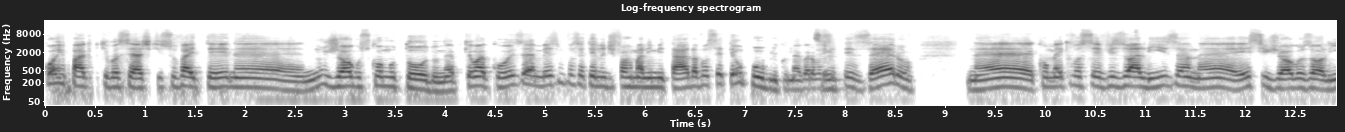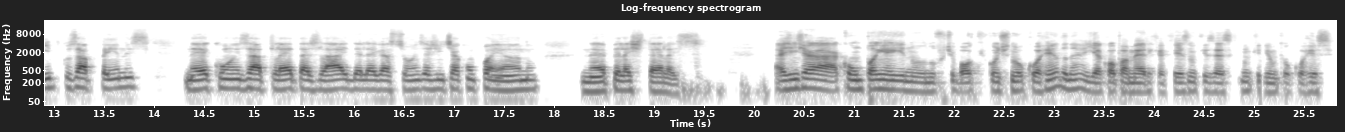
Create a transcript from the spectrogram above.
qual é o impacto que você acha que isso vai ter, né, nos jogos como todo, né? Porque uma coisa é mesmo você tendo de forma limitada, você ter um público, né? Agora Sim. você ter zero, né? Como é que você visualiza, né, esses Jogos Olímpicos apenas, né, com os atletas lá e delegações a gente acompanhando, né, pelas telas? A gente acompanha aí no, no, futebol que continua ocorrendo, né? E a Copa América, que eles não quisessem, não queriam que ocorresse,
